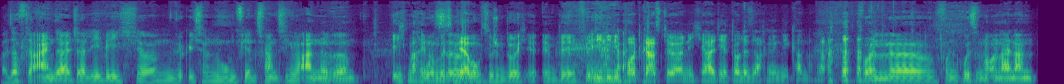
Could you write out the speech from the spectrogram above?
Also auf der einen Seite erlebe ich ähm, wirklich so einen Home 24 oder andere. Ich mache hier nur ein bisschen Werbung zwischendurch im Bild. Für die, die die Podcast hören, ich halte hier tolle Sachen in die Kamera. Von, äh, von größeren Onlinern,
